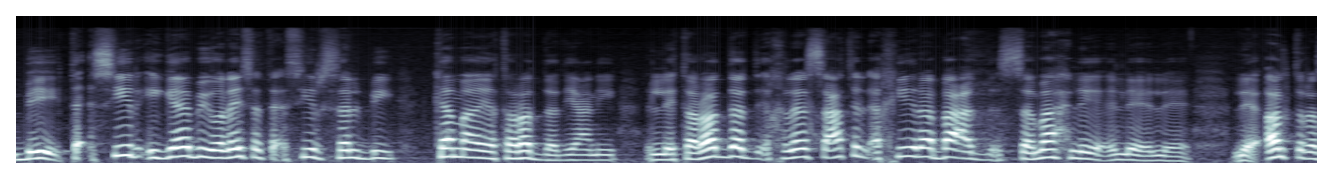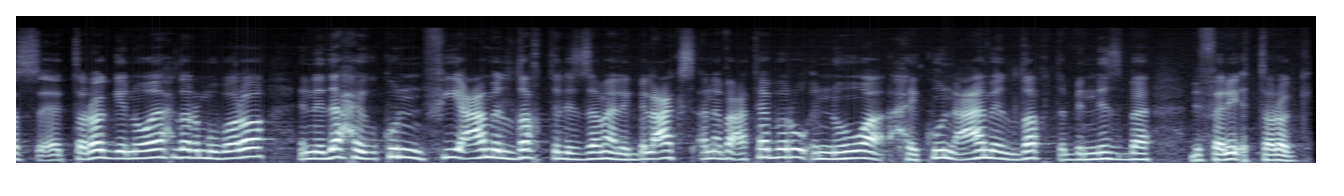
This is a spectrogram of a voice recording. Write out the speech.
بتأثير إيجابي وليس تأثير سلبي كما يتردد يعني اللي تردد خلال الساعات الأخيرة بعد السماح ل- ل- ل- لألتراس الترجي إن هو يحضر المباراة إن ده هيكون في عامل ضغط للزمالك بالعكس أنا بعتبره إن هو هيكون عامل ضغط بالنسبة لفريق الترجي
